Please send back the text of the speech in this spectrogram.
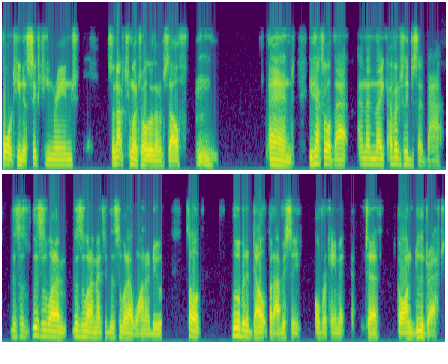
14 to 16 range. So not too much older than himself. and he talks about that. And then like eventually just said, nah, this is this is what I'm this is what I meant to this is what I want to do. So a little bit of doubt, but obviously overcame it to go on and do the draft.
